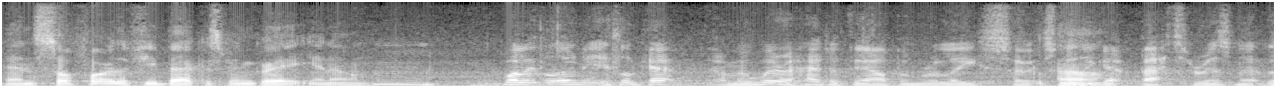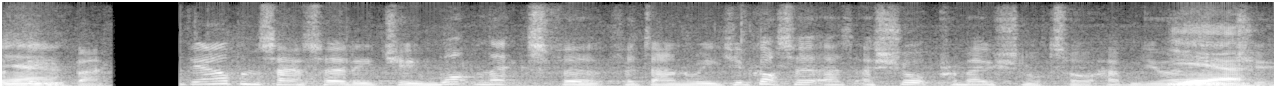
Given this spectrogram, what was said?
And so far, the feedback has been great. You know. Well, it'll only it'll get. I mean, we're ahead of the album release, so it's going Oh. to get better, isn't it? The Yeah. feedback. The album's out early June. What next for, for Dan Reed? You've got a, a, a short promotional tour, haven't you? Early Yeah, June.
